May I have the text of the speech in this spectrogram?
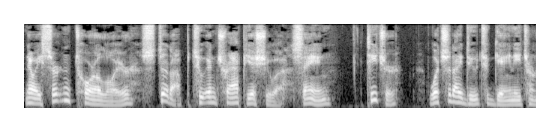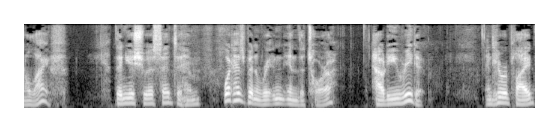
Now, a certain Torah lawyer stood up to entrap Yeshua, saying, Teacher, what should I do to gain eternal life? Then Yeshua said to him, What has been written in the Torah? How do you read it? And he replied,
